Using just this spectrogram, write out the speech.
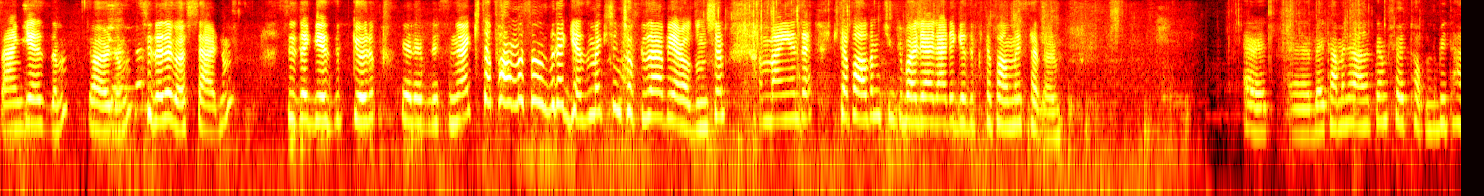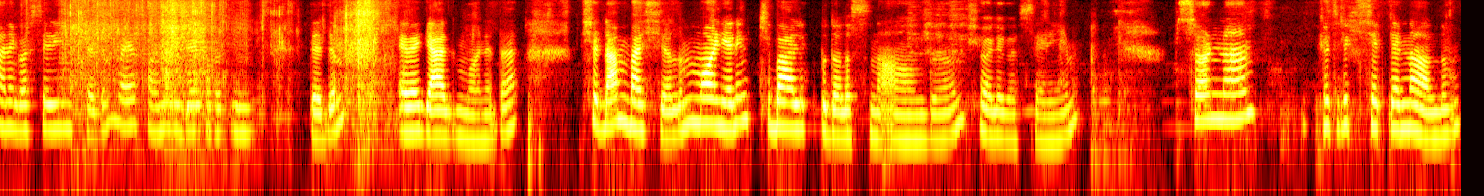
Ben gezdim, gördüm. Size de gösterdim. Siz de gezip görüp görebilirsiniz. Yani kitap almasanız bile gezmek için çok güzel bir yer olduğunu düşünüyorum. Ama ben yine de kitap aldım çünkü böyle yerlerde gezip kitap almayı seviyorum. Evet, e, BKM'den aldıklarımı şöyle toplu bir tane göstereyim istedim ve sonra videoyu kapatayım dedim. Eve geldim bu arada. Şuradan başlayalım. Molière'in kibarlık budalasını aldım. Şöyle göstereyim. Sonra kötülük çiçeklerini aldım.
